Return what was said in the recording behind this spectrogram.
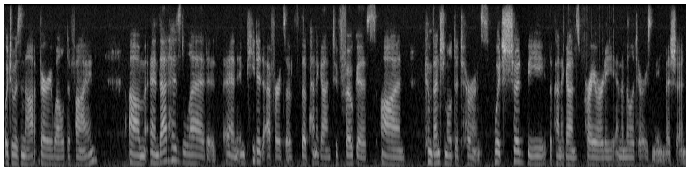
which was not very well defined. Um, and that has led and impeded efforts of the Pentagon to focus on conventional deterrence, which should be the Pentagon's priority and the military's main mission.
